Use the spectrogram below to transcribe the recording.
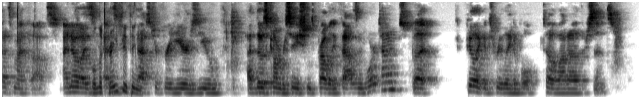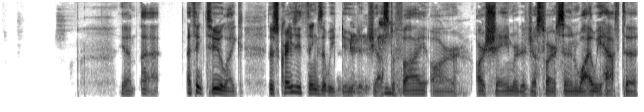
that's my thoughts. I know as, well, the crazy as thing, pastor for years, you had those conversations probably a thousand more times, but I feel like it's relatable to a lot of other sins. Yeah, I, I think too, like there's crazy things that we do to justify our our shame or to justify our sin. Why we have to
